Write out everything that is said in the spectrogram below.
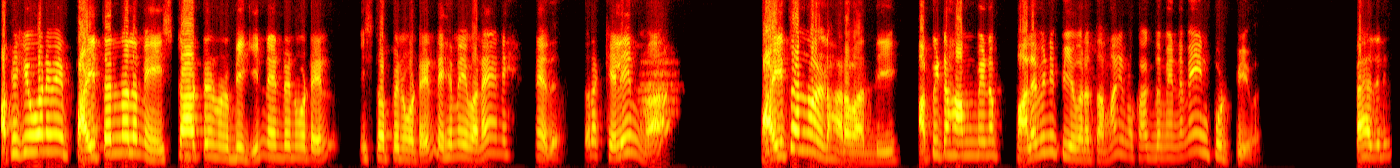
අපි කිව්වනේ මේ Python වල මේ start වෙනකොට begin end වෙනකොට end stop වෙනකොට end එහෙම ඒවා නැහැනේ නේද? ඒතර කෙලින්ම Python වලට හරවද්දී අපිට හම් වෙන පළවෙනි පියවර තමයි මොකක්ද මෙන්න මේ input පියවර. පැහැදිලිද?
